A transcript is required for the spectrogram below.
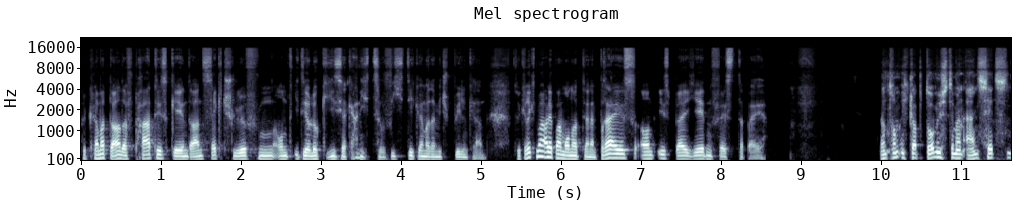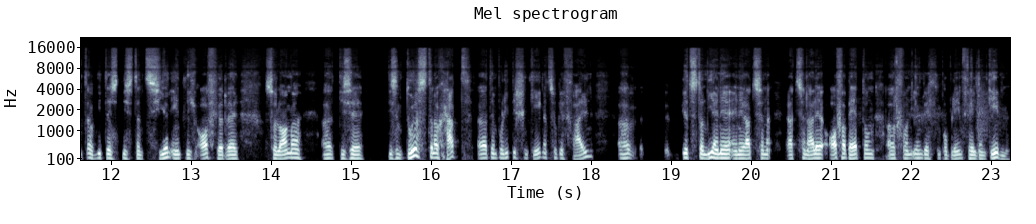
Da kann man dann auf Partys gehen, dann Sekt schlürfen und Ideologie ist ja gar nicht so wichtig, wenn man da mitspielen kann. So kriegt man alle paar Monate einen Preis und ist bei jedem Fest dabei. Und darum, ich glaube, da müsste man ansetzen, damit das Distanzieren endlich aufhört, weil solange man äh, diese diesen Durst dann auch hat, äh, dem politischen Gegner zu gefallen, äh, wird es da nie eine, eine rationale Aufarbeitung äh, von irgendwelchen Problemfeldern geben.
